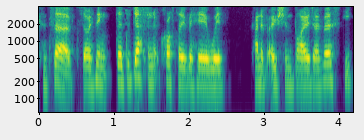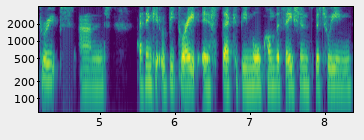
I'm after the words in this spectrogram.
conserved. So I think there's a definite crossover here with kind of ocean biodiversity groups, and I think it would be great if there could be more conversations between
